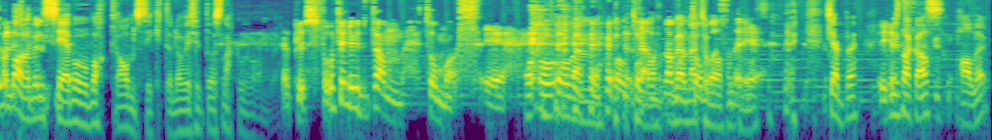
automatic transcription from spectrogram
eller bare vil se våre vakre ansikter når vi sitter og snakker med hverandre. Pluss for å finne ut hvem Thomas er. Og, og, og hvem, Thomas, hvem, hvem, er Thomas? Thomas er. Kjempe. Vi snakkes. Ha det.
